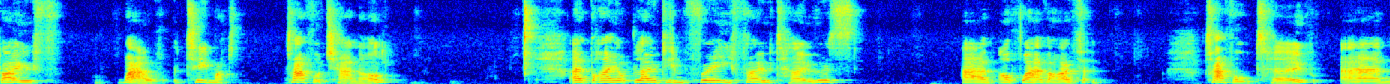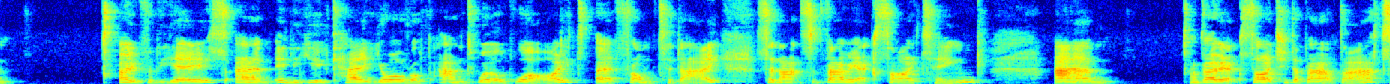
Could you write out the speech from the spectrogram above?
both well to my travel channel uh, by uploading free photos um, of where I've travelled to um, over the years um, in the UK, Europe and worldwide uh, from today. So that's very exciting. Um, I'm very excited about that.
